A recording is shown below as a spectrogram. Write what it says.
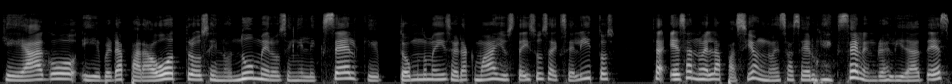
que hago, eh, ¿verdad? Para otros, en los números, en el Excel, que todo el mundo me dice, ¿verdad? Como, ay, usted y sus Excelitos. O sea, esa no es la pasión, no es hacer un Excel, en realidad es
